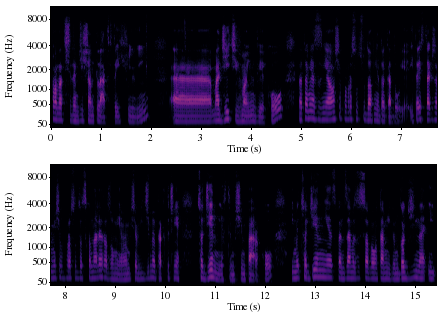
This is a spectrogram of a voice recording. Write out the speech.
ponad 70 lat w tej chwili e, ma dzieci w moim wieku, natomiast z nią się po prostu cudownie dogaduje. I to jest tak, że my się po prostu doskonale rozumiemy, my się widzimy praktycznie codziennie w tym sim parku i my codziennie spędzamy ze sobą tam, nie wiem, godzinę i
